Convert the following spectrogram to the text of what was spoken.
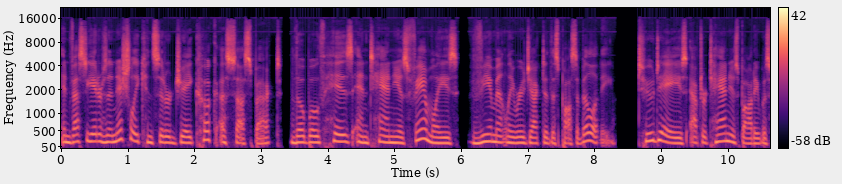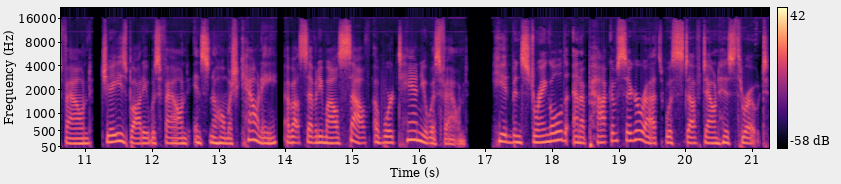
Investigators initially considered Jay Cook a suspect, though both his and Tanya's families vehemently rejected this possibility. Two days after Tanya's body was found, Jay's body was found in Snohomish County, about 70 miles south of where Tanya was found. He had been strangled, and a pack of cigarettes was stuffed down his throat.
